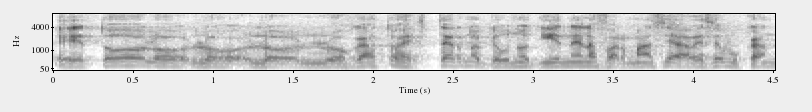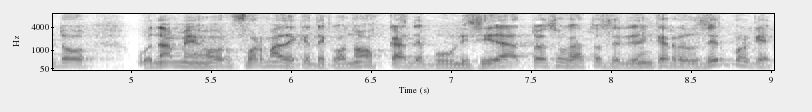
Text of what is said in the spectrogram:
eh, todos los gastos externos que uno tiene en la farmacia, a veces buscando una mejor forma de que te conozcan, de publicidad, todos esos gastos se tienen que reducir porque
